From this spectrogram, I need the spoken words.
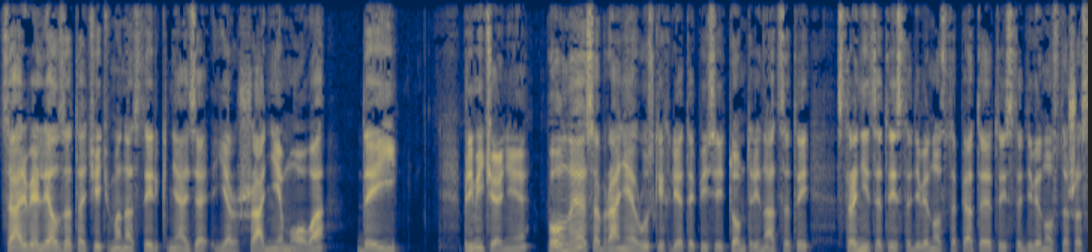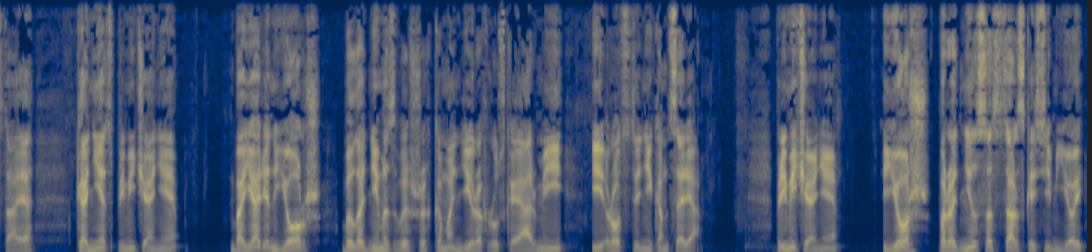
царь велел заточить в монастырь князя Ерша Немова, Д.И. Примечание. Полное собрание русских летописей, том 13, страницы 395-396, Конец примечания. Боярин Йорш был одним из высших командиров русской армии и родственником царя. Примечание. Йорш породнился с царской семьей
